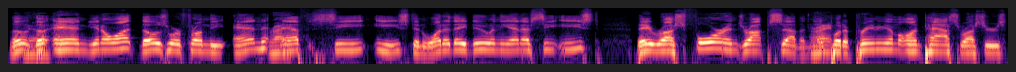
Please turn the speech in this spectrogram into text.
The, the, and you know what? Those were from the NFC East. And what do they do in the NFC East? They rush four and drop seven. They Right. put a premium on pass rushers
